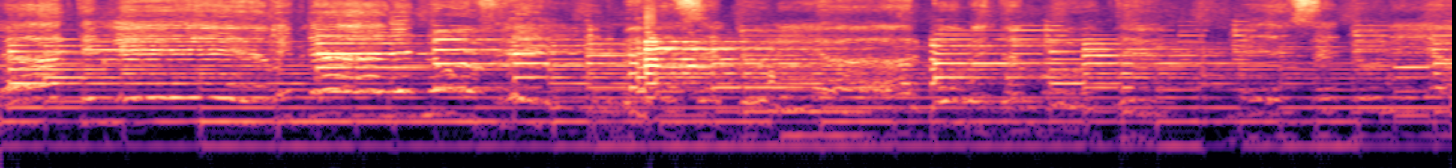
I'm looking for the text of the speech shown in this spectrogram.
لا تلغي بدانا نوفي لنمارس الدنيا هركوك تموتي مارس الدنيا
